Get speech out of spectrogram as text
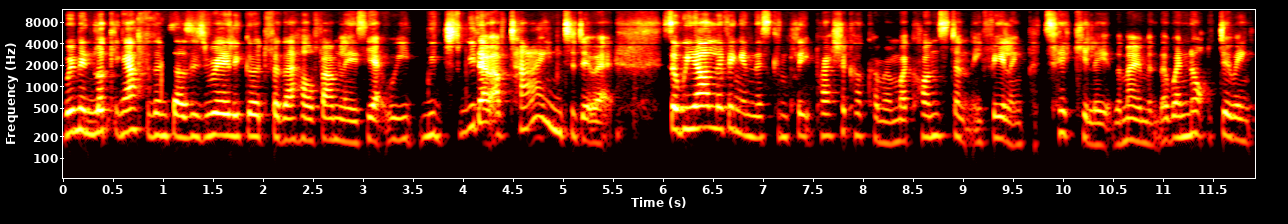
Women looking after themselves is really good for their whole families, yet we we just, we don't have time to do it. So we are living in this complete pressure cooker and we're constantly feeling, particularly at the moment, that we're not doing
